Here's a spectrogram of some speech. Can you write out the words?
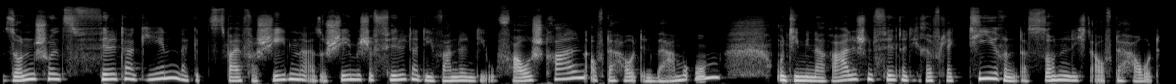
Sonnenschutzfilter gehen, da gibt es zwei verschiedene, also chemische Filter, die wandeln die UV-Strahlen auf der Haut in Wärme um und die mineralischen Filter, die reflektieren das Sonnenlicht auf der Haut.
